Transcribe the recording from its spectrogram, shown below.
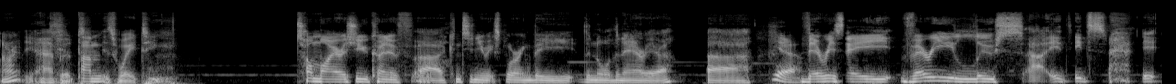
all right. The abbot Um, is waiting. Tom Meyer, as you kind of uh, continue exploring the the northern area, uh, Yeah. there is a very loose. Uh, it, it's it.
